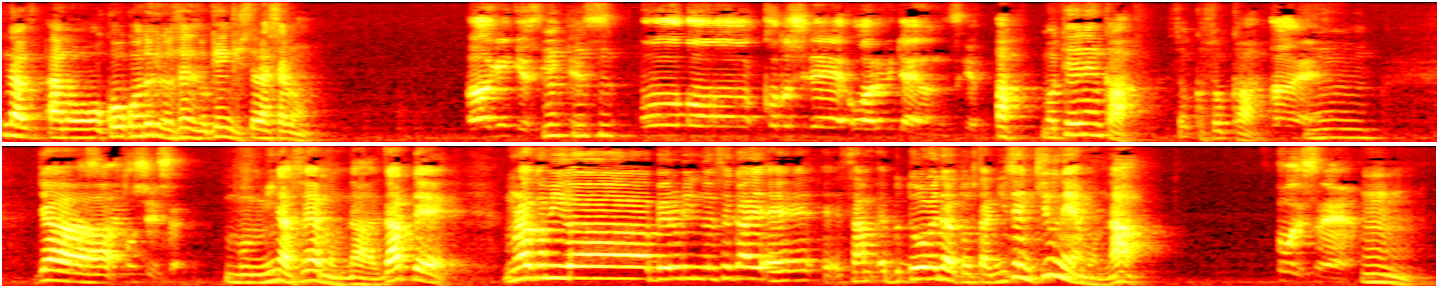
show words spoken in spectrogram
な、あの、高校の時の先生も元気してらっしゃるん？あ、元気です、元気です。もう、今年で終わるみたいなんですけど、あ、もう定年か。そっかそっか。はいうん。じゃあ、年ですね。もうみんなそうやもんな。だって、村上がベルリンの世界、えー銅メダル取ったら2009年やもんな。そうですね。うん。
